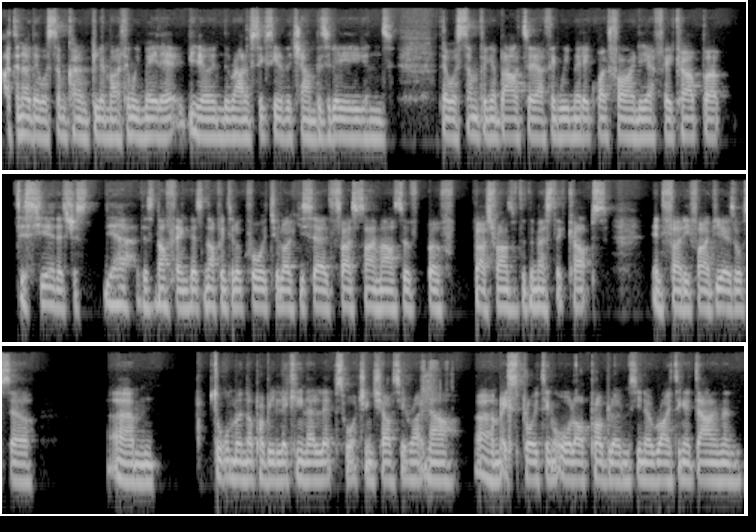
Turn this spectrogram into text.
I don't know, there was some kind of glimmer. I think we made it, you know, in the round of 16 of the Champions League, and there was something about it. I think we made it quite far in the FA Cup, but this year there's just yeah, there's nothing. There's nothing to look forward to. Like you said, first time out of both first rounds of the domestic cups in 35 years or so. Um, Dortmund are probably licking their lips watching Chelsea right now, um, exploiting all our problems. You know, writing it down and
